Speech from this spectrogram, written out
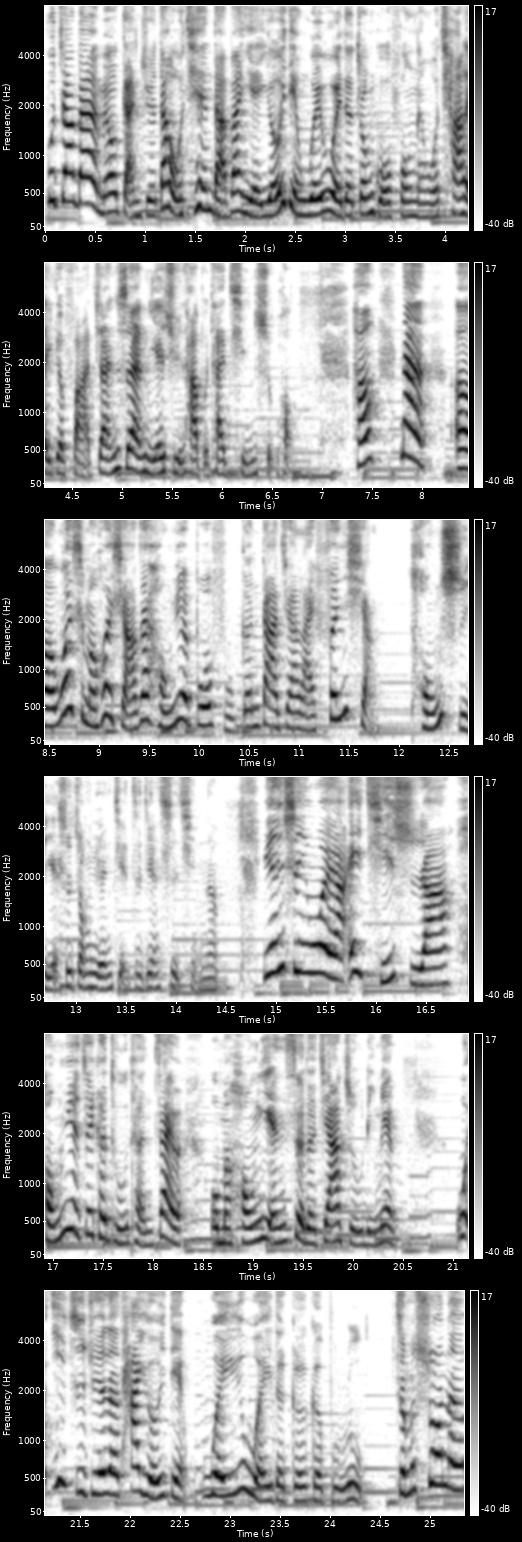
不知道大家有没有感觉到，我今天打扮也有一点微微的中国风呢？我插了一个发簪，虽然也许他不太清楚哈。好，那呃，为什么会想要在红月波符跟大家来分享，同时也是中元节这件事情呢？原因是因为啊，哎，其实啊，红月这颗图腾在我们红颜色的家族里面。我一直觉得它有一点微微的格格不入，怎么说呢？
